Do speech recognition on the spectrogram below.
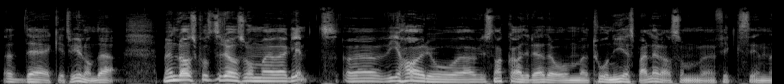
Det er ikke tvil om det. Men la oss konsentrere oss om eh, Glimt. Eh, vi har jo vi snakka allerede om to nye spillere som fikk sin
